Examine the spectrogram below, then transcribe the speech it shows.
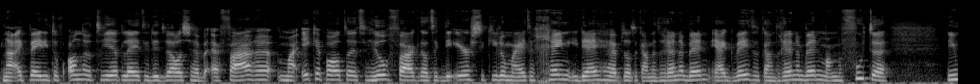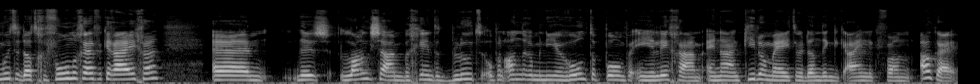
nou, ik weet niet of andere triatleten dit wel eens hebben ervaren. Maar ik heb altijd heel vaak dat ik de eerste kilometer geen idee heb dat ik aan het rennen ben. Ja, ik weet dat ik aan het rennen ben, maar mijn voeten die moeten dat gevoel nog even krijgen. Um, dus langzaam begint het bloed op een andere manier rond te pompen in je lichaam. En na een kilometer dan denk ik eindelijk van... oké,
